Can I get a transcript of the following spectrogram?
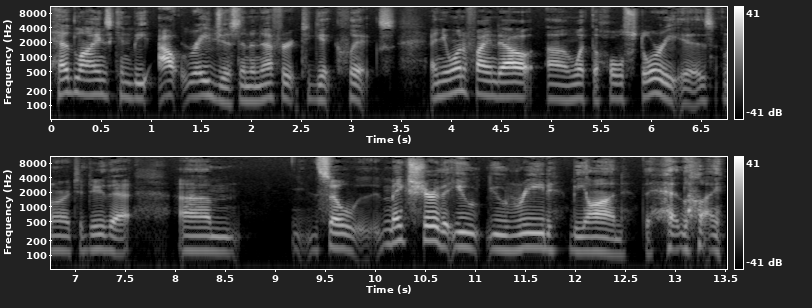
Headlines can be outrageous in an effort to get clicks. And you want to find out um, what the whole story is in order to do that. Um, so make sure that you, you read beyond the headline.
